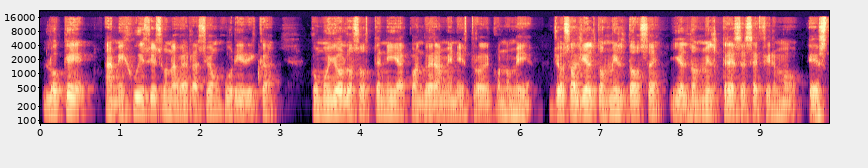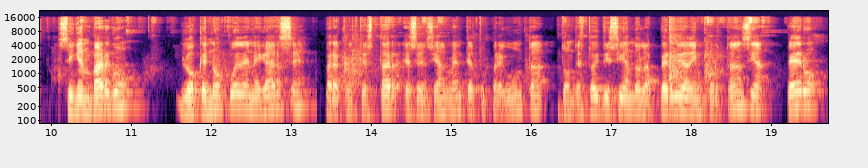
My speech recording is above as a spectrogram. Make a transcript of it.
lo que a mi juicio es una aberración jurídica como yo lo sostenía cuando era ministro de Economía. Yo salí el 2012 y el 2013 se firmó esto. Sin embargo, lo que no puede negarse para contestar esencialmente a tu pregunta, donde estoy diciendo la pérdida de importancia, pero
